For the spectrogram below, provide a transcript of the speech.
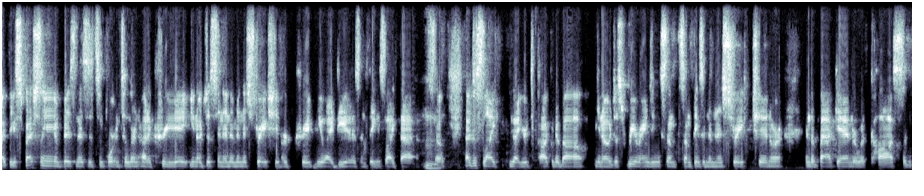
I think especially in business, it's important to learn how to create, you know, just in an administration or create new ideas and things like that. Mm-hmm. So I just like that you're talking about, you know, just rearranging some some things in administration or in the back end or with costs and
